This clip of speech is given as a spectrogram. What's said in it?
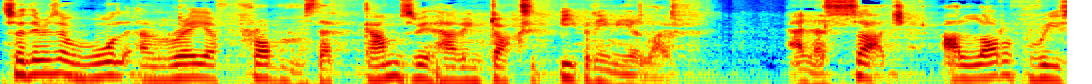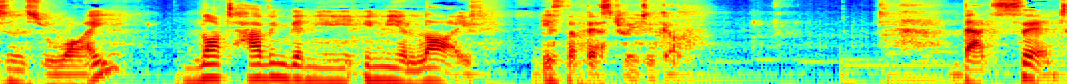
So there is a whole array of problems that comes with having toxic people in your life. And as such, a lot of reasons why not having them in your life is the best way to go. That said,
